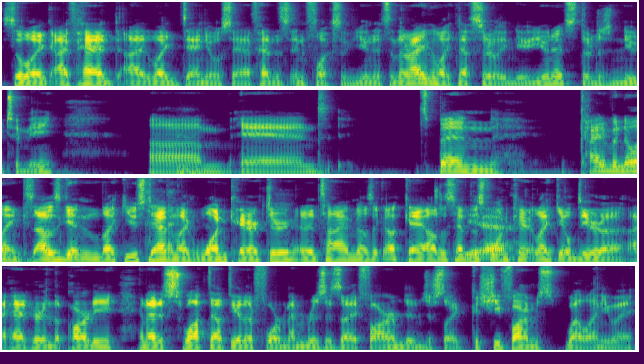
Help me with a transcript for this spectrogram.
so like I've had I like Daniel was saying I've had this influx of units and they're not even like necessarily new units, they're just new to me. Um and it's been kind of annoying because I was getting like used to having like one character at a time, and I was like, okay, I'll just have this one character like Ildira. I had her in the party, and I just swapped out the other four members as I farmed, and just like because she farms well anyway,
